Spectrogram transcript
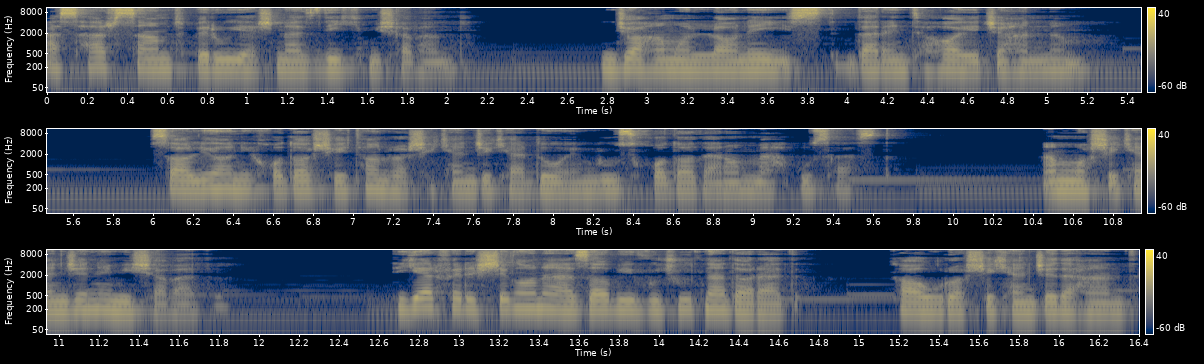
از هر سمت به رویش نزدیک می شوند. اینجا همان لانه است در انتهای جهنم. سالیانی خدا شیطان را شکنجه کرده و امروز خدا در آن محبوس است. اما شکنجه نمی شود دیگر فرشتگان عذابی وجود ندارد تا او را شکنجه دهند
